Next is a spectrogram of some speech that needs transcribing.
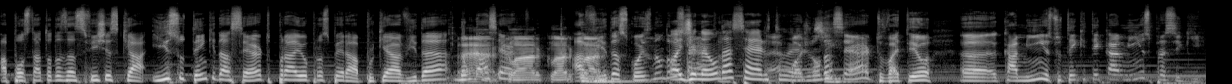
apostar todas as fichas que, ah, isso tem que dar certo pra eu prosperar, porque a vida não é, dá certo. Claro, claro, A claro. vida, as coisas não dão Pode certo. não dar certo, É, né? Pode não Sim. dar certo. Vai ter ah, caminhos, tu tem que ter caminhos pra seguir,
